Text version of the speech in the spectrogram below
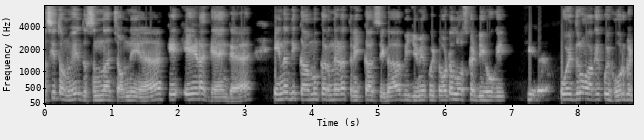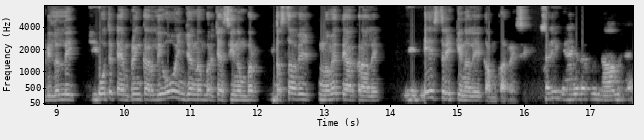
ਅਸੀਂ ਤੁਹਾਨੂੰ ਇਹ ਦੱਸਣਾ ਚਾਹੁੰਦੇ ਆ ਕਿ ਇਹ ਜਿਹੜਾ ਗੈਂਗ ਹੈ ਇਹਨਾਂ ਦੀ ਕੰਮ ਕਰਨ ਦਾ ਜਿਹੜਾ ਤਰੀਕਾ ਸੀਗਾ ਵੀ ਜਿਵੇਂ ਕੋਈ ਟੋਟਲ ਲਾਸ ਗੱਡੀ ਹੋ ਗਈ ਉਹ ਇਧਰੋਂ ਆ ਕੇ ਕੋਈ ਹੋਰ ਗੱਡੀ ਲੈ ਲਈ। ਉਹ ਤੇ ਟੈਂਪਰਿੰਗ ਕਰ ਲਈ ਉਹ ਇੰਜਨ ਨੰਬਰ ਚੈਸੀ ਨੰਬਰ ਦਸਤਾਵੇਜ਼ ਨਵੇਂ ਤਿਆਰ ਕਰਾ ਲਏ। ਇਸ ਤਰੀਕੇ ਨਾਲ ਇਹ ਕੰਮ ਕਰ ਰਹੇ ਸੀ। ਸਰ ਇਹ ਗੈਂਗ ਦਾ ਕੋਈ ਨਾਮ ਹੈ?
